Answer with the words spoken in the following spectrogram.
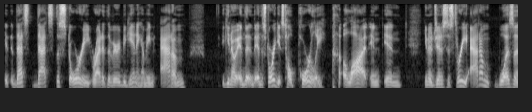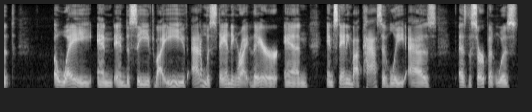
It, that's that's the story right at the very beginning. I mean adam you know and the, and the story gets told poorly a lot in in you know genesis 3 adam wasn't away and and deceived by eve. Adam was standing right there and and standing by passively as as the serpent was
